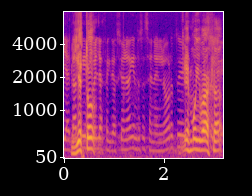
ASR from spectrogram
¿Y, acá esto la afectación hay entonces en el norte? Es muy baja.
